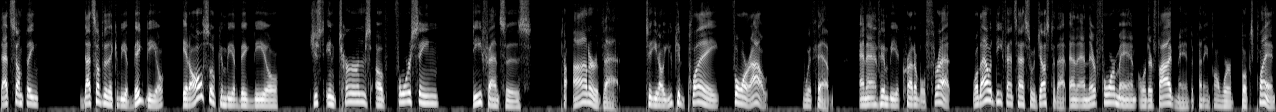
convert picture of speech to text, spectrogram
That's something. That's something that can be a big deal. It also can be a big deal, just in terms of forcing defenses to honor that. To you know, you could play four out with him, and have him be a credible threat. Well, now a defense has to adjust to that, and and their four man or their five man, depending upon where Book's playing,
